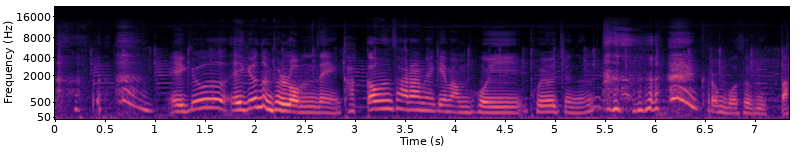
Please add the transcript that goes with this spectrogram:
애교, 애교는 별로 없는데 가까운 사람에게만 보이, 보여주는 그런 모습이 있다.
